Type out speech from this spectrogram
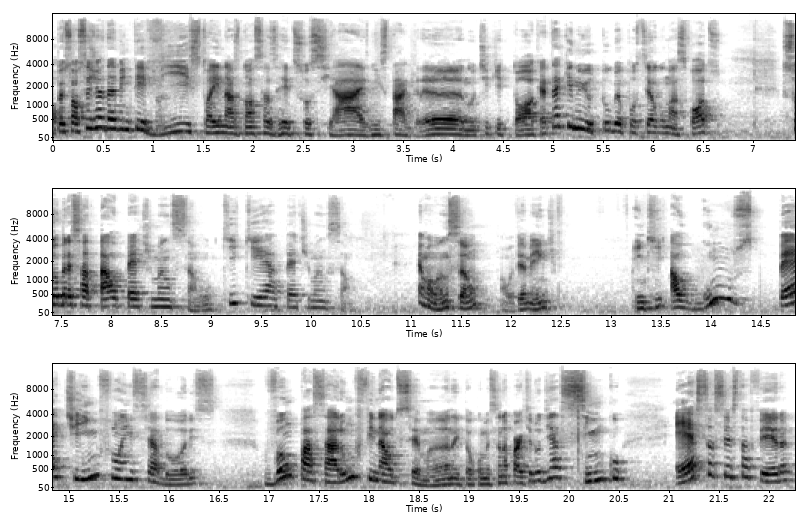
Bom, pessoal, vocês já devem ter visto aí nas nossas redes sociais, no Instagram, no TikTok, até aqui no YouTube eu postei algumas fotos sobre essa tal pet mansão. O que, que é a pet mansão? É uma mansão, obviamente, em que alguns pet influenciadores vão passar um final de semana, então começando a partir do dia 5, essa sexta-feira,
